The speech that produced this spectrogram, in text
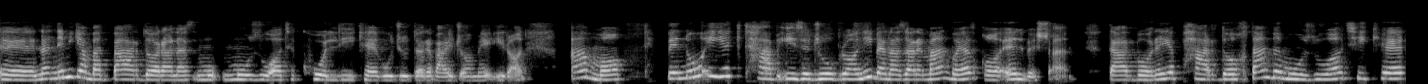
نه نمیگم باید بردارن از موضوعات کلی که وجود داره برای جامعه ایران. اما به نوعی یک تبعیض جبرانی به نظر من باید قائل بشن درباره پرداختن به موضوعاتی که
